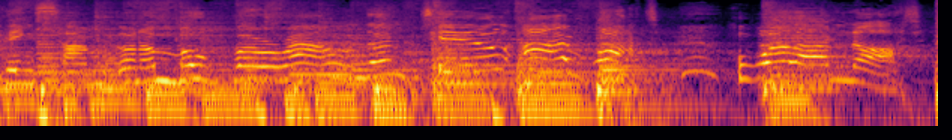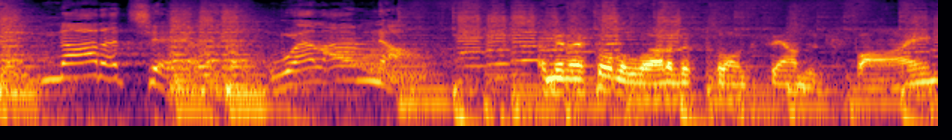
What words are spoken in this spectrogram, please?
Thinks I'm gonna mope around until well, I'm not. Not a chance. Well, I'm not. I mean, I thought a lot of the songs sounded fine,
